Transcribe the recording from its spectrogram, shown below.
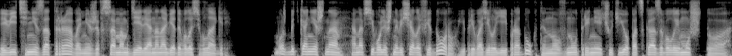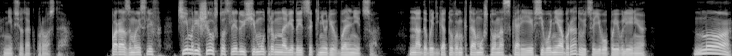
Ведь не за травами же в самом деле она наведывалась в лагерь. Может быть, конечно, она всего лишь навещала Федору и привозила ей продукты, но внутреннее чутье подсказывало ему, что не все так просто. Поразмыслив, Тим решил, что следующим утром наведается к Нюре в больницу. Надо быть готовым к тому, что она, скорее всего, не обрадуется его появлению. Но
